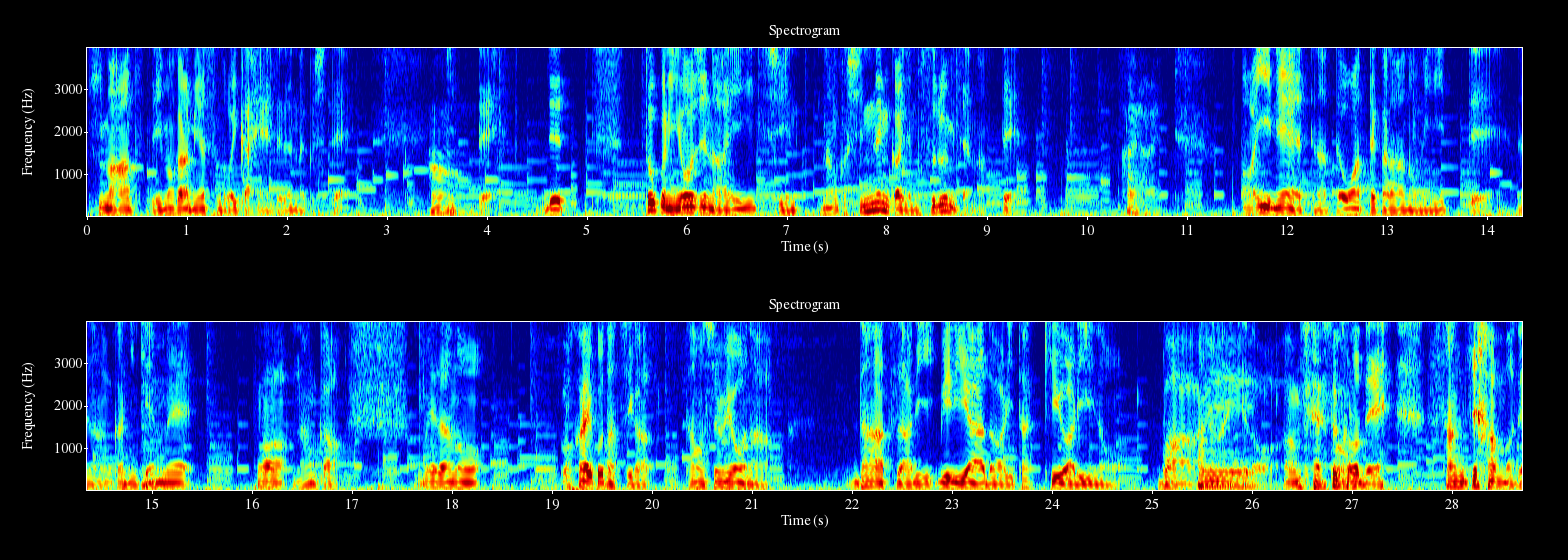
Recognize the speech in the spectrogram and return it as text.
暇っつって今から宮下さんとこ行かへんって連絡して。うん。行って、で特に用事ないしなんか新年会でもするみたいになって。はいはいあいいねってなって終わってから飲みに行ってでなんか2軒目はなんか梅田の若い子たちが楽しむようなダーツありビリヤードあり卓球ありのバーじゃないけど、あみたいなところで3時半まで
